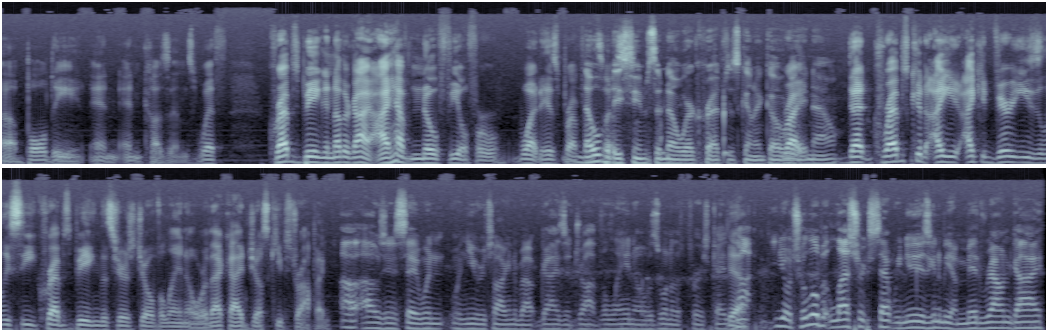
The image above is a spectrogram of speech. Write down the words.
uh, Boldy, and, and Cozens. With Krebs being another guy, I have no feel for what his preference is. Nobody is. seems to know where Krebs is going to go right. now. That Krebs could I I could very easily see Krebs being this year's Joe Veleno, where that guy just keeps dropping. I, I was going to say when when you were talking about guys that dropped, Veleno was one of the first guys. Yeah. Not you know to a little bit lesser extent, we knew he was going to be a mid round guy.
